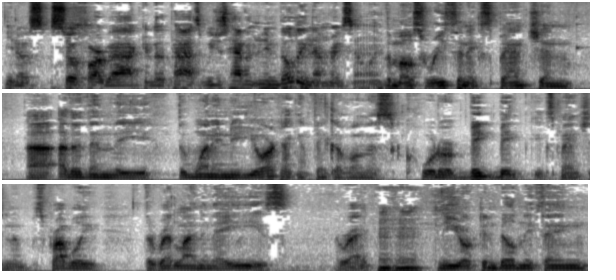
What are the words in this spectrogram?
you know, so far back into the past. We just haven't been building them recently. The most recent expansion, uh, other than the the one in New York, I can think of on this corridor, big big expansion was probably the Red Line in the '80s. Right? Mm-hmm. New York didn't build anything.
